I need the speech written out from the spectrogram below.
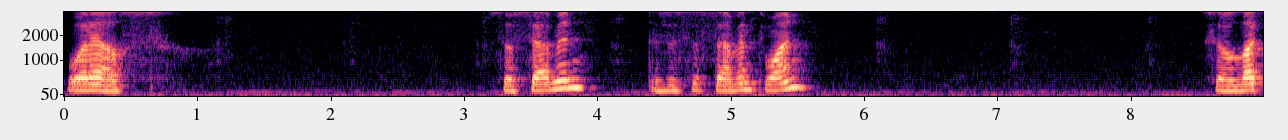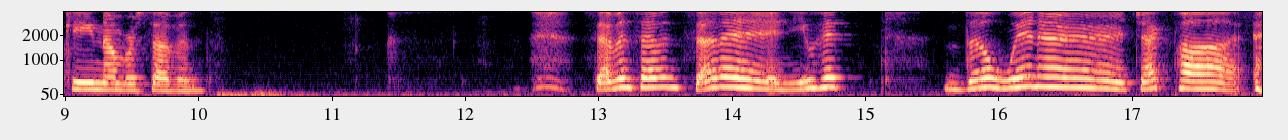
What else? So seven? Is this the seventh one? So lucky number seven. Seven seven seven. You hit the winner. Jackpot.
